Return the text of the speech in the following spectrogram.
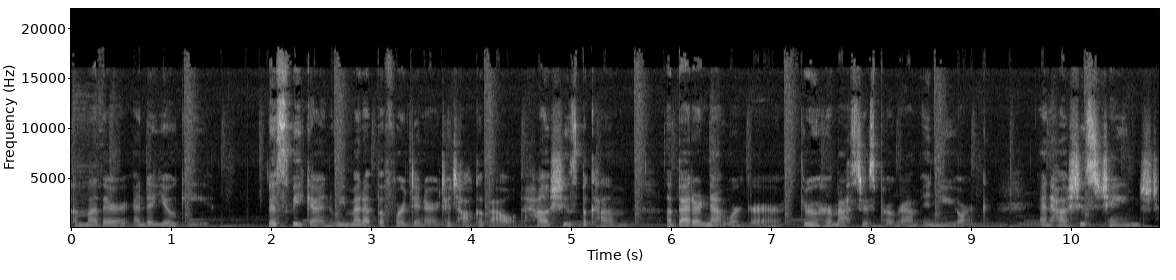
a mother, and a yogi. This weekend, we met up before dinner to talk about how she's become a better networker through her master's program in New York and how she's changed,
